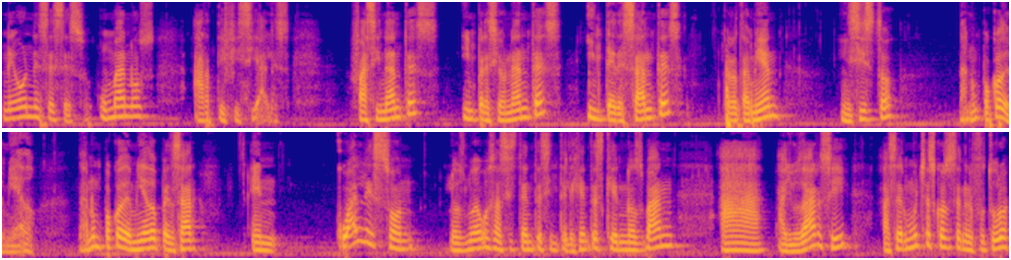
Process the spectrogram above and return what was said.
neones es eso, humanos artificiales. Fascinantes, impresionantes, interesantes, pero también, insisto, dan un poco de miedo. Dan un poco de miedo pensar en cuáles son los nuevos asistentes inteligentes que nos van a ayudar, sí, hacer muchas cosas en el futuro,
